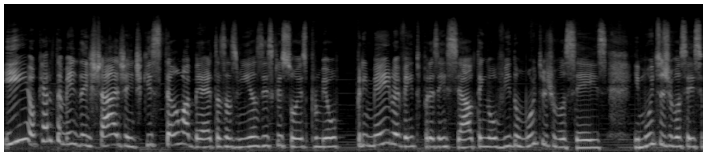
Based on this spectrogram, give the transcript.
E eu quero também deixar, gente, que estão abertas as minhas inscrições para o meu primeiro evento presencial. Tenho ouvido muitos de vocês e muitos de vocês se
